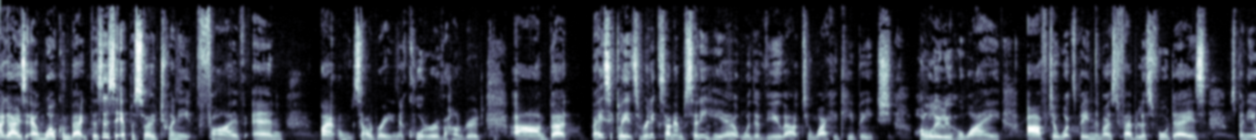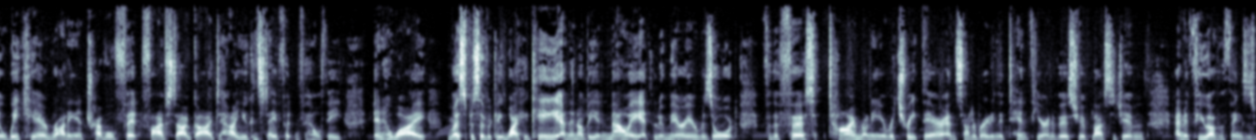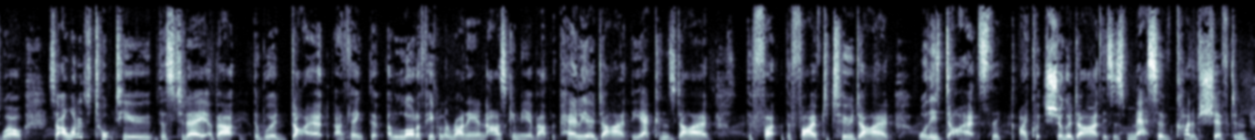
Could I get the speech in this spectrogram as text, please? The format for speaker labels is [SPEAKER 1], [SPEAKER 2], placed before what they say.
[SPEAKER 1] Hi, guys, and welcome back. This is episode 25, and I'm celebrating a quarter of a 100. Um, but basically, it's really exciting. I'm sitting here with a view out to Waikiki Beach, Honolulu, Hawaii, after what's been the most fabulous four days. Spending a week here writing a travel fit five star guide to how you can stay fit and healthy in Hawaii, most specifically Waikiki, and then I'll be in Maui at the Lumeria Resort for the first time running a retreat there and celebrating the 10th year anniversary of Life's a Gym and a few other things as well. So I wanted to talk to you this today about the word diet. I think that a lot of people are running and asking me about the paleo diet, the Atkins diet, the fi- the five to two diet, all these diets, the I quit sugar diet. There's this massive kind of shift, and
